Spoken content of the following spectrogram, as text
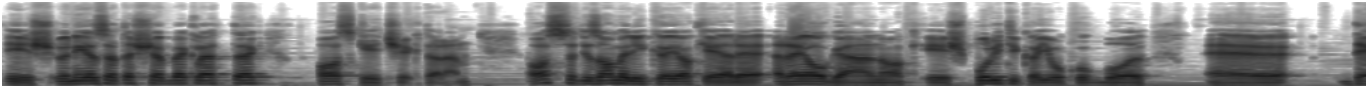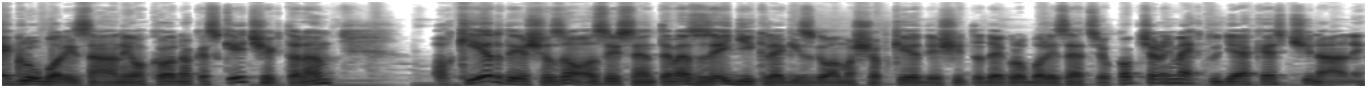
és önérzetesebbek lettek, az kétségtelen. Az, hogy az amerikaiak erre reagálnak és politikai okokból e, deglobalizálni akarnak, ez kétségtelen. A kérdés az az, és szerintem ez az egyik legizgalmasabb kérdés itt a deglobalizáció kapcsán, hogy meg tudják ezt csinálni.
